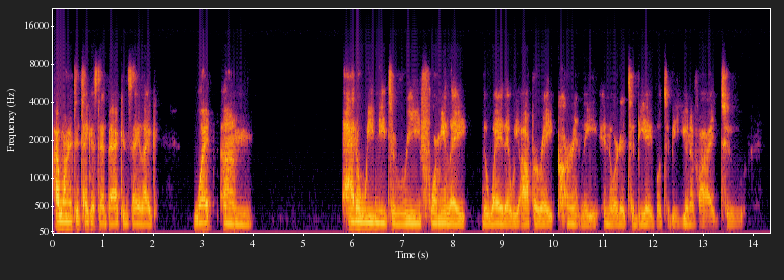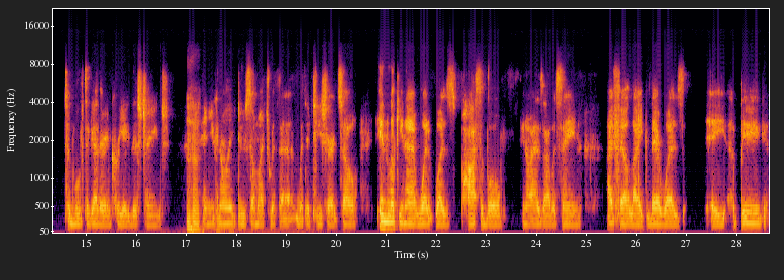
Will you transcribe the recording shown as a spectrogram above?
I wanted to take a step back and say, like, what um how do we need to reformulate the way that we operate currently in order to be able to be unified to to move together and create this change. Mm-hmm. And you can only do so much with a with a t-shirt. So in looking at what was possible, you know, as I was saying, I felt like there was a a big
